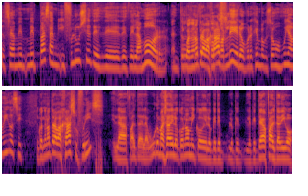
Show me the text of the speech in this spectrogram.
o sea, me, me pasa y fluye desde, desde el amor. Entonces, cuando no con trabajás- Corlero, por ejemplo, que somos muy amigos y Y cuando no trabajás, ¿sufrís la falta de laburo? Más allá de lo económico, de lo que te, lo que, lo que te haga falta, digo,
